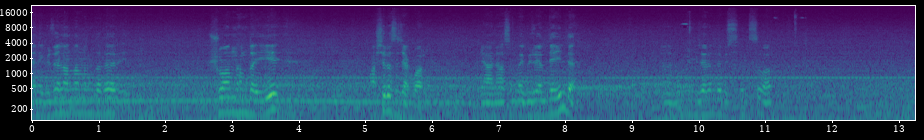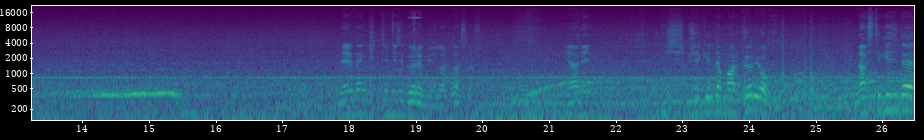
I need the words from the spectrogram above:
Yani güzel anlamında da şu anlamda iyi. Aşırı sıcak var. Yani aslında güzel değil de yani bugün üzerinde bir sıkıntısı var. Nereden gittiğimizi göremiyoruz arkadaşlar. Yani hiçbir şekilde markör yok. Lastik izi de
